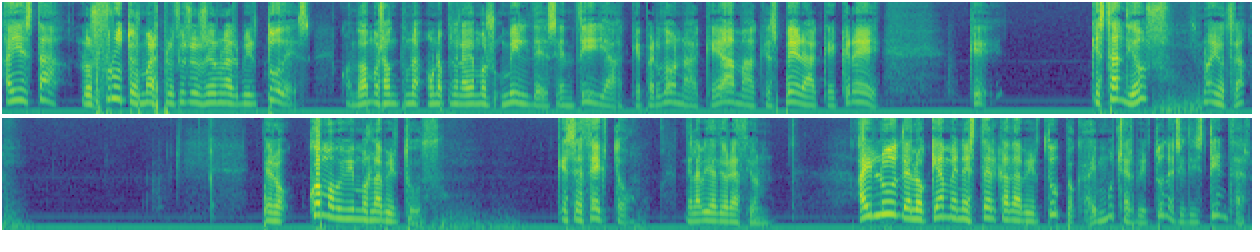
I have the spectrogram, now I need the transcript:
Ahí está. Los frutos más preciosos son las virtudes. Cuando vamos a una, persona la vemos humilde, sencilla, que perdona, que ama, que espera, que cree, que, que está en Dios, no hay otra. Pero, ¿cómo vivimos la virtud? ¿Qué es efecto de la vida de oración? Hay luz de lo que ha menester cada virtud, porque hay muchas virtudes y distintas.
